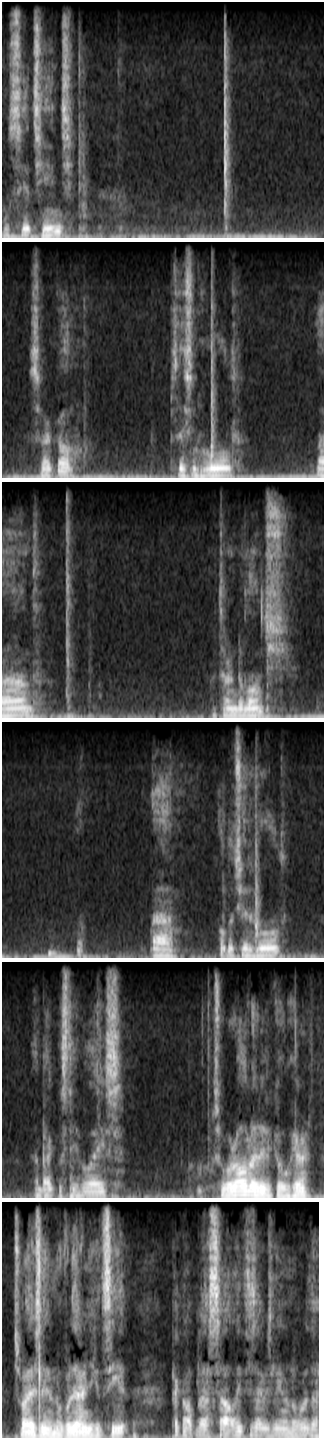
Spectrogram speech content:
We'll see it change. Circle, position hold, land, return to launch uh, altitude hold and back to stabilize. So we're all ready to go here. So I was leaning over there and you can see it picking up less satellites as I was leaning over the,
